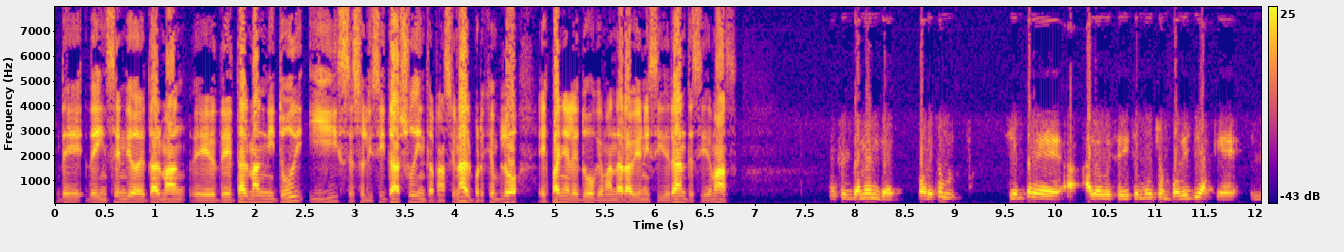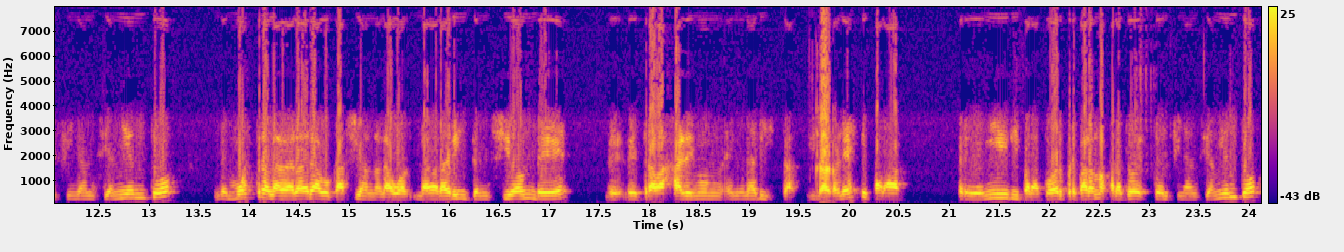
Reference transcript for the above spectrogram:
de, incendio de tal, eh, de tal magnitud y se solicita ayuda internacional. Por ejemplo, España le tuvo que mandar aviones hidrantes y demás. Exactamente. Por eso siempre algo que se dice mucho en política es que el financiamiento demuestra la verdadera vocación, la, la verdadera intención de, de, trabajar en, un, en una lista. Y la realidad es que para prevenir y para poder prepararnos para todo esto, el financiamiento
